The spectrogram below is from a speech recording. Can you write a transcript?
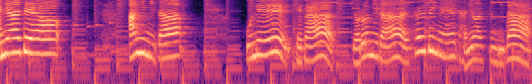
안녕하세요. 앙입니다. 오늘 제가 여름이라 설빙에 다녀왔습니다.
